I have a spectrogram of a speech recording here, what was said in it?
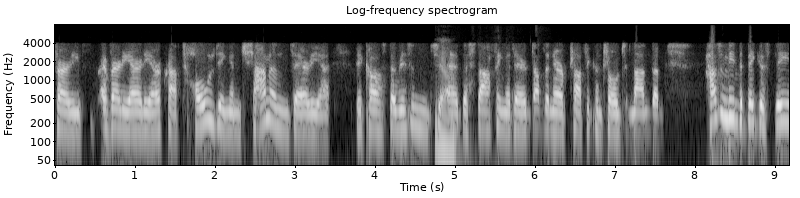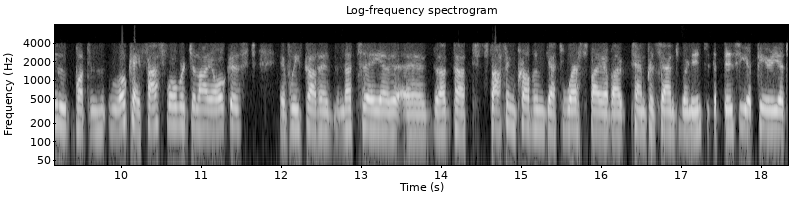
very very early aircraft holding in Shannon's area because there isn't yeah. uh, the staffing at Air Dublin Air Traffic Control to land them hasn't been the biggest deal, but okay, fast forward July, August, if we've got a, let's say, a, a, that, that staffing problem gets worse by about 10%, we're into the busier period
